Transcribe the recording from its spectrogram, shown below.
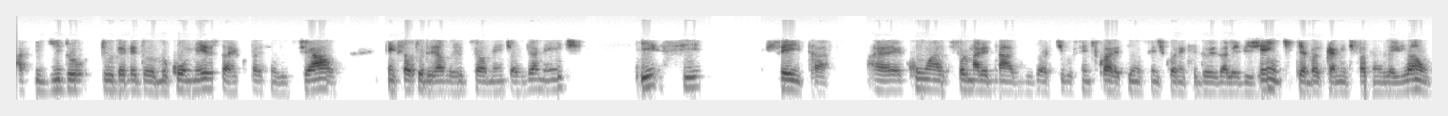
a pedido do devedor no começo da recuperação judicial tem que ser autorizada judicialmente, obviamente, e se feita é, com as formalidades do artigo 141 e 142 da lei vigente, que é basicamente fazer um leilão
